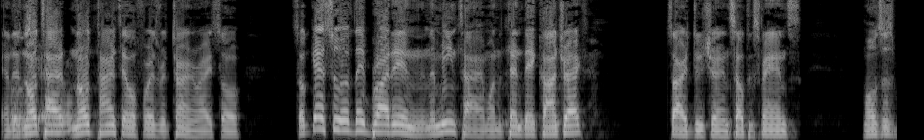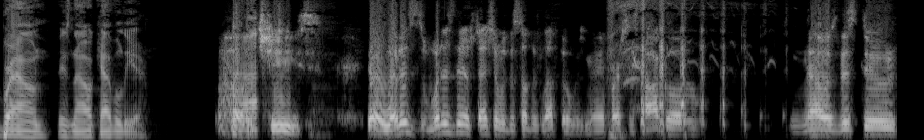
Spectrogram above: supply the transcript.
And there's oh, no time, no timetable for his return, right? So, so guess who have they brought in in the meantime on a 10 day contract? Sorry, Dutra and Celtics fans. Moses Brown is now a Cavalier. Oh, jeez. Yo, what is what is their obsession with the Celtics leftovers, man? First is Tacko. now is this dude?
